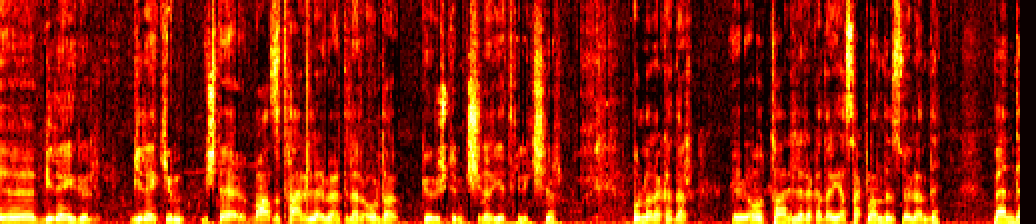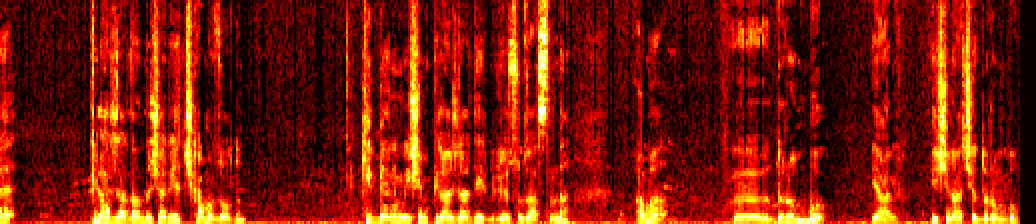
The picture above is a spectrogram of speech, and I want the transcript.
e, 1 Eylül, 1 Ekim işte bazı tarihler verdiler orada görüştüğüm kişiler, yetkili kişiler. Oralara kadar, e, o tarihlere kadar yasaklandığı söylendi. Ben de plajlardan dışarıya çıkamaz oldum. Ki benim işim plajlar değil biliyorsunuz aslında. Ama e, durum bu. Yani işin açığı durum bu.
